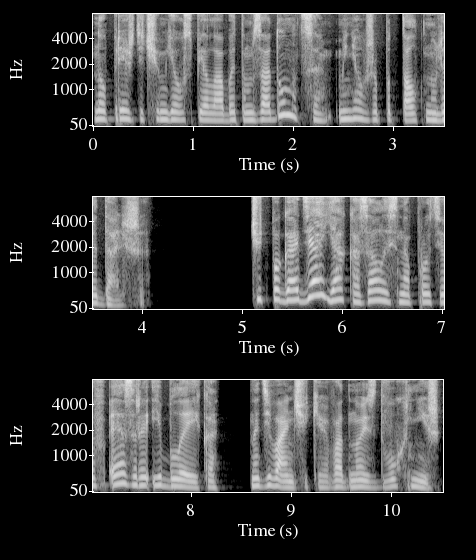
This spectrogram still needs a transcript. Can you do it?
но прежде чем я успела об этом задуматься, меня уже подтолкнули дальше. Чуть погодя, я оказалась напротив Эзры и Блейка на диванчике в одной из двух ниш,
